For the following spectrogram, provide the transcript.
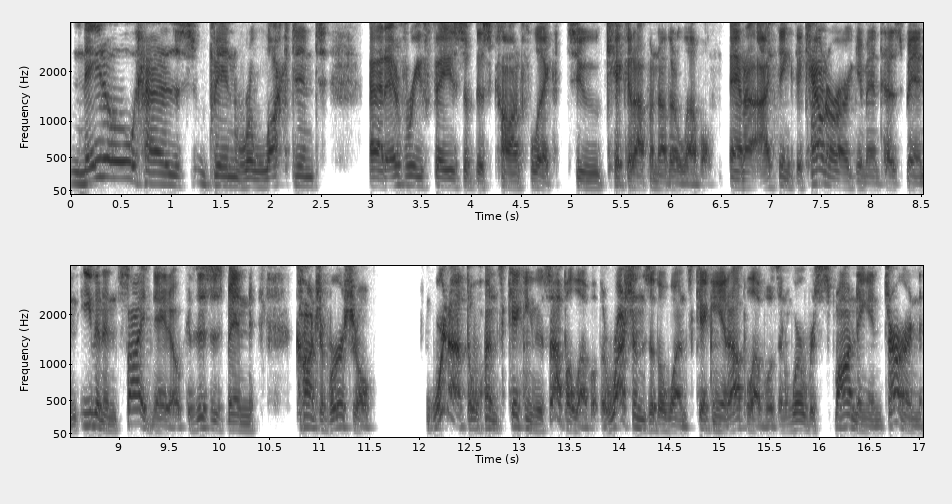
NATO has been reluctant at every phase of this conflict to kick it up another level. And I think the counter argument has been, even inside NATO, because this has been controversial, we're not the ones kicking this up a level. The Russians are the ones kicking it up levels, and we're responding in turn.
